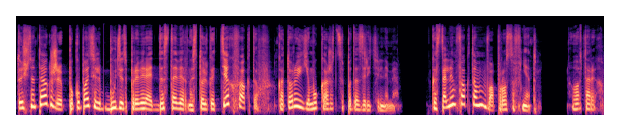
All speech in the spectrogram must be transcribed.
Точно так же покупатель будет проверять достоверность только тех фактов, которые ему кажутся подозрительными. К остальным фактам вопросов нет. Во-вторых,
